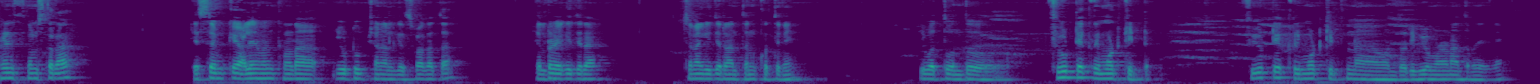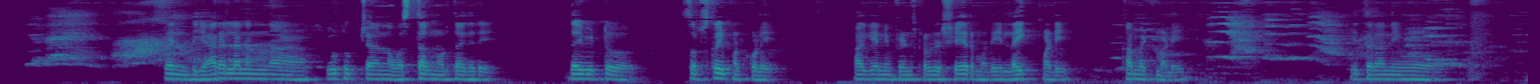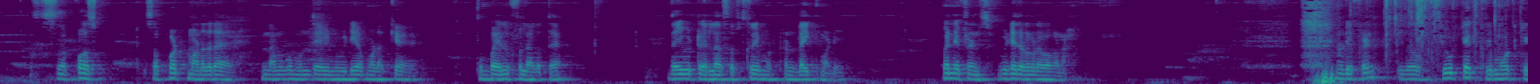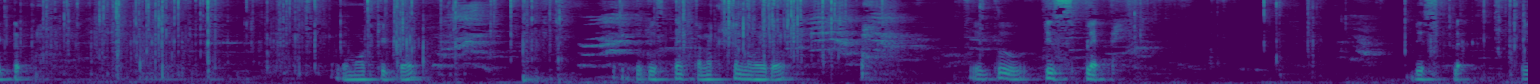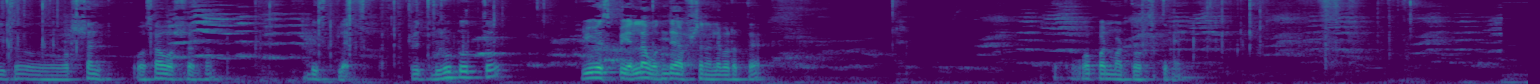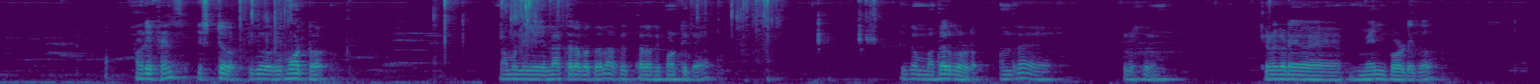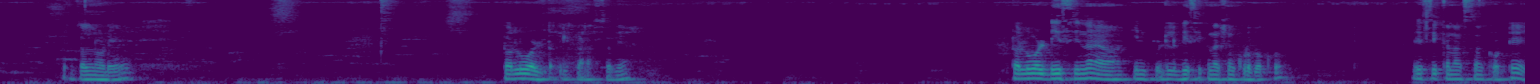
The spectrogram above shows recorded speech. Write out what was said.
Friends ನಮಸ್ಕಾರ. S M K ಆಲಿನ್ Kannada YouTube ಚಾನಲ್ಗೆ ಸ್ವಾಗತ. ಎಲ್ಲರೂ ಹೇಗಿದ್ದೀರಾ? ಚೆನ್ನಾಗಿದ್ದೀರಾ ಅಂತ ಅನ್ಕೋತೀನಿ. ಇವತ್ತು ಒಂದು Futek remote kit Futek remote ಕಿಟ್ನ ಒಂದು ರಿವ್ಯೂ ಮಾಡೋಣ ಅಂತ ಬಂದಿದ್ದೀನಿ. ಫ್ರೆಂಡ್ ಯಾರೆಲ್ಲ ನನ್ನ ಯೂಟ್ಯೂಬ್ ಚಾನಲ್ನ ಹೊಸ್ದಾಗಿ ನೋಡ್ತಾ ಇದ್ದೀರಿ, ದಯವಿಟ್ಟು ಸಬ್ಸ್ಕ್ರೈಬ್ ಮಾಡ್ಕೊಳ್ಳಿ. ಹಾಗೆ ನಿಮ್ಮ ಫ್ರೆಂಡ್ಸ್ಗಳಿಗೆ ಶೇರ್ ಮಾಡಿ ಲೈಕ್ ಮಾಡಿ ಕಾಮೆಂಟ್ ಮಾಡಿ. ಈ ಥರ ನೀವು ಸಪೋಸ್ ಸಪೋರ್ಟ್ ಮಾಡಿದ್ರೆ ನಮಗೂ ಮುಂದೆ ಇನ್ನು ವಿಡಿಯೋ ಮಾಡೋಕ್ಕೆ ತುಂಬ ಹೆಲ್ಪ್ಫುಲ್ ಆಗುತ್ತೆ. ದಯವಿಟ್ಟು ಎಲ್ಲ ಸಬ್ಸ್ಕ್ರೈಬ್ ಮಾಡ್ಕೊಂಡು ಲೈಕ್ ಮಾಡಿ. ಬನ್ನಿ ಫ್ರೆಂಡ್ಸ್ ವಿಡಿಯೋದೊಳಗಡೆ ಹೋಗೋಣ. ನೋಡಿ ಫ್ರೆಂಡ್ ಇದು Futek remote kit remote kit display connection wire ಇದು ಡಿಸ್ಪ್ಲೇ ಡಿಸ್ಪ್ಲೇ ಇದು ವರ್ಷನ್, ಹೊಸ ವರ್ಷದ್ದು display with bluetooth U S P ಎಲ್ಲ ಒಂದೇ ಆಪ್ಷನಲ್ಲೇ ಬರುತ್ತೆ. ಓಪನ್ ಮಾಡಿ ತೋರಿಸ್ತೀನಿ. ನೋಡಿ ಫ್ರೆಂಡ್ಸ್ ಇಷ್ಟು ಇದು ರಿಮೋಟು ನಮ್ಮಲ್ಲಿ ಎಲ್ಲ ಥರ ಬರ್ತವಲ್ಲ ಅದೇ ಥರ ರಿಮೋಟ್ ಇದೆ. ಇದು ಮದರ್ ಬೋರ್ಡು ಅಂದರೆ ಕೆಳಗಡೆ ಮೇನ್ ಬೋರ್ಡ್ ಇದು. ಸರ್ಕಲ್ ನೋಡಿ. ಟ್ವೆಲ್ ವೋಲ್ಟ್ ಇಲ್ಲಿ ಕಾಣಿಸ್ತದೆ. ಟ್ವೆಲ್ ವೋಲ್ಟ್ ಡಿ ಸಿನ ಇನ್ಪುಟ್ ಡಿ ಸಿ ಕನೆಕ್ಷನ್ ಕೊಡಬೇಕು. ಡಿ ಸಿ ಕನೆಕ್ಷನ್ ಕೊಟ್ಟು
